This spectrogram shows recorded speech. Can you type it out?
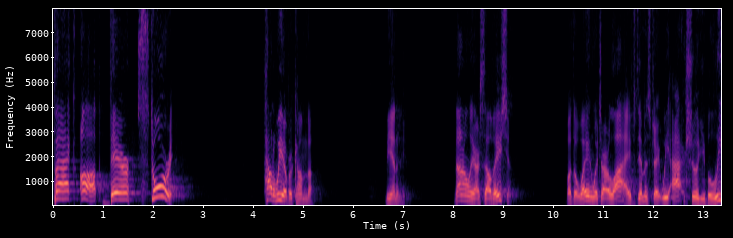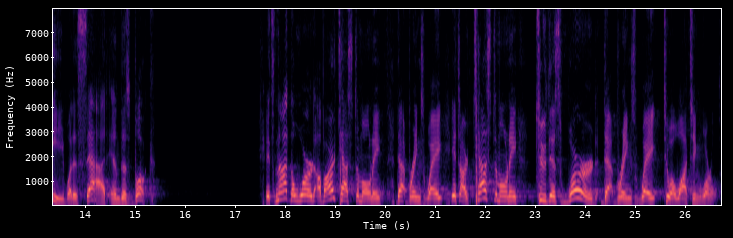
back up their story? How do we overcome the, the enemy? Not only our salvation, but the way in which our lives demonstrate we actually believe what is said in this book. It's not the word of our testimony that brings weight, it's our testimony to this word that brings weight to a watching world.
